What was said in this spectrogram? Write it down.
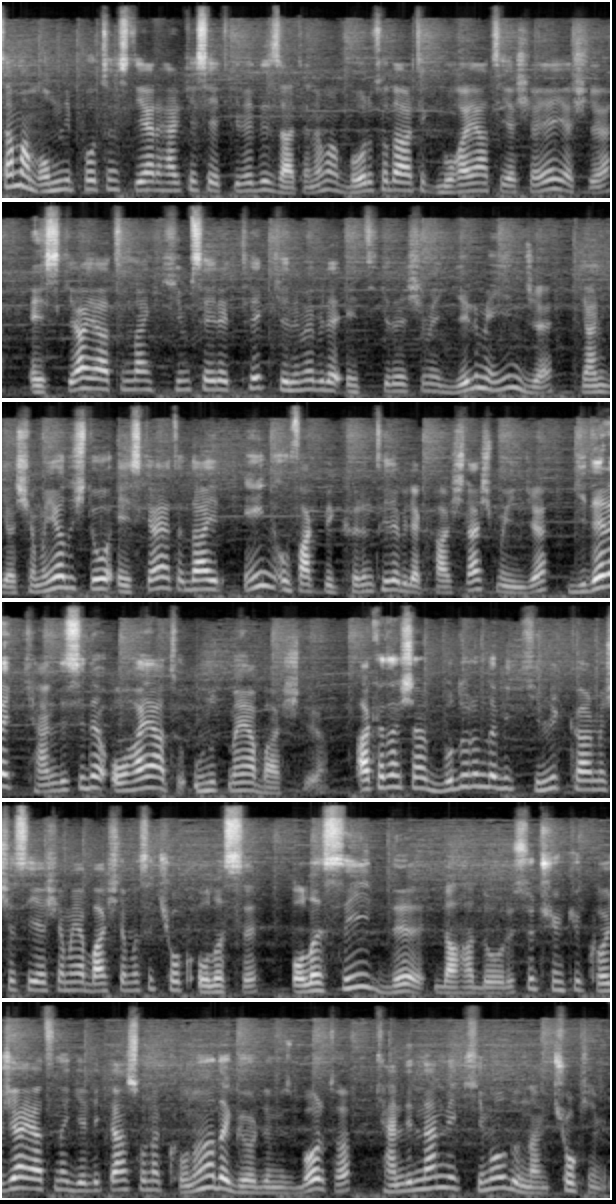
Tamam Omnipotence diğer herkesi etkiledi zaten ama Boruto da artık bu hayatı yaşaya yaşaya eski hayatından kimseyle tek kelime bile etkileşime girmeyince yani yaşamaya alıştığı o eski hayata dair en ufak bir kırıntıyla bile karşılaşmayınca giderek kendisi de o hayatı unutmaya başlıyor. Arkadaşlar bu durumda bir kimlik karmaşası yaşamaya başlaması çok olası. Olasıydı daha doğrusu çünkü koca hayatına girdikten sonra Konoha'da gördüğümüz Boruto kendinden ve kim olduğundan çok emin.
